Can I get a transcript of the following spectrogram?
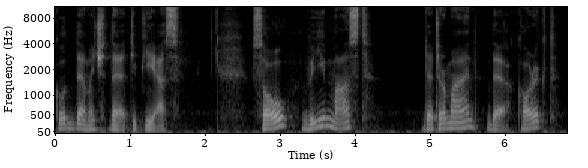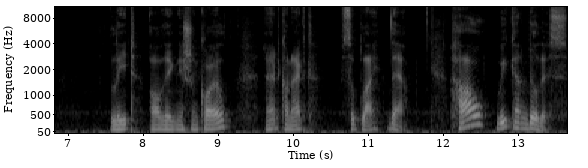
could damage the TPS. So we must determine the correct lead of the ignition coil and connect supply there. How we can do this?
